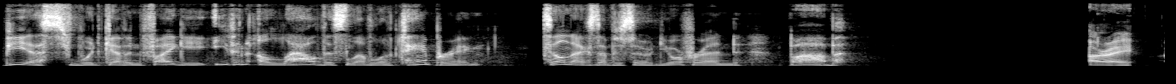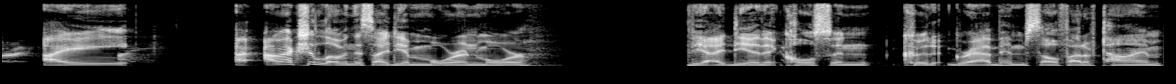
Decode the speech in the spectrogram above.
P.S. Would Kevin Feige even allow this level of tampering? Till next episode, your friend, Bob. All right. I, I I'm actually loving this idea more and more. The idea that Coulson could grab himself out of time.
